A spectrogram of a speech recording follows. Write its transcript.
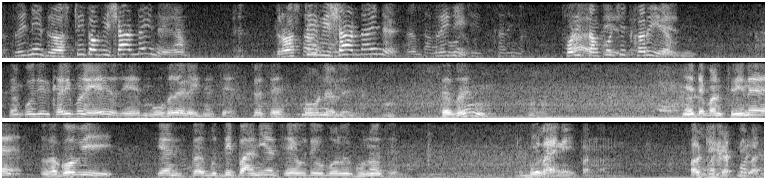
સ્ત્રીની દ્રષ્ટિ તો વિશાળ નહીં ને એમ. દ્રષ્ટિ વિશાળ નહીં ને સ્ત્રીની. થોડી સંકુચિત ખરી એમ. સંકુચિત ખરી પણ એ એ મોહને લઈને છે. શું છે? મોહને લઈને. ને? એટલે પણ સ્ત્રીને વગોવી કે બુદ્ધિ પાનીય છે એવું તેવું બોલવું ગુનો છે. બોલાય નહીં પણ હકીકતની વાત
